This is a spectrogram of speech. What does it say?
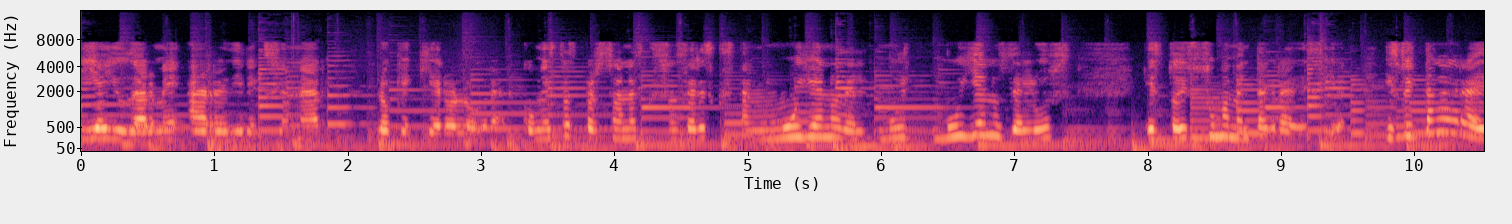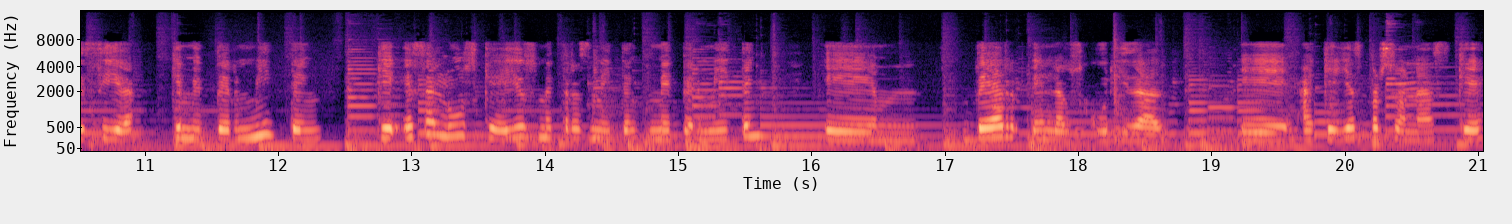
y ayudarme a redireccionar lo que quiero lograr. Con estas personas que son seres que están muy, llenos de, muy, muy llenos de luz, estoy sumamente agradecida. Y estoy tan agradecida que me permiten, que esa luz que ellos me transmiten, me permiten em, ver en la oscuridad eh, aquellas personas que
